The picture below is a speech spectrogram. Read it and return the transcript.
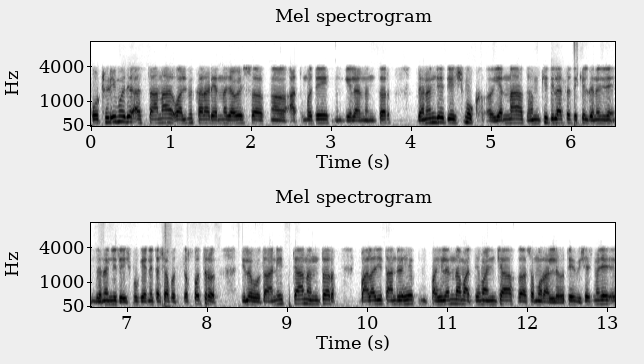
कोठडीमध्ये असताना वाल्मिक कराड यांना ज्यावेळेस आतमध्ये गेल्यानंतर धनंजय देशमुख यांना धमकी दिल्याचं देखील धनंजय धनंजय देशमुख यांनी तशा पत्र दिलं होतं. आणि त्यानंतर बालाजी तांदळे हे पहिल्यांदा माध्यमांच्या समोर आले होते. विशेष म्हणजे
